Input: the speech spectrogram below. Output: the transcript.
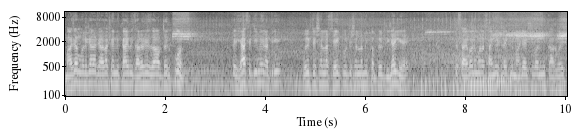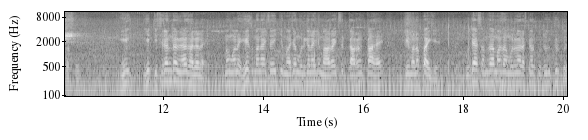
माझ्या मुलग्याला जादा कमी काय बी झालं ते जबाबदारी कोण? तर ह्यासाठी मी रात्री पोलीस स्टेशनला शहर पोलीस स्टेशनला मी कंप्लेंट दिलेली आहे. तर साहेबांनी मला सांगितलं की माझ्या हिशोबाने मी कारवाई करतो हे हे तिसऱ्यांदा वेळा झालेला आहे. मग मला हेच म्हणायचं आहे की माझ्या मुलग्याला हे मारायचं कारण काय आहे हे मला पाहिजे. उद्या समजा माझा मुलगा रस्त्यावर कुठेही फिरतोय.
